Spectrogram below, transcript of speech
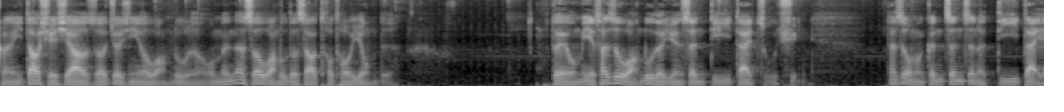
可能一到学校的时候就已经有网络了。我们那时候网络都是要偷偷用的，对，我们也算是网络的原生第一代族群。但是我们跟真正的第一代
